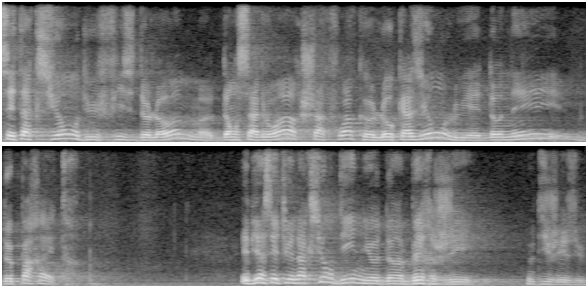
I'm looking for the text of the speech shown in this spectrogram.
cette action du Fils de l'homme dans sa gloire chaque fois que l'occasion lui est donnée de paraître Eh bien, c'est une action digne d'un berger, nous dit Jésus.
